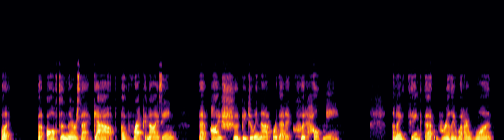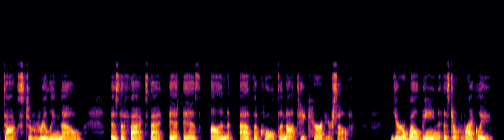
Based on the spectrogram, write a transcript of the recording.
But but often there's that gap of recognizing that I should be doing that or that it could help me. And I think that really what I want docs to really know is the fact that it is unethical to not take care of yourself. Your well being is directly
